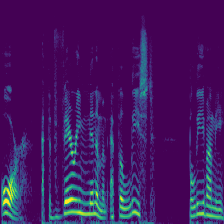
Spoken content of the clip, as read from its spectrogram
Or, at the very minimum, at the least, believe on the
